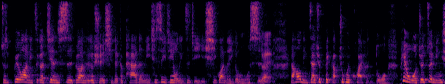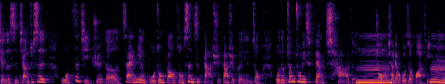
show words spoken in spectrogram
就是 build up 你这个见识，build up 你这个学习的一个 pattern，你其实已经有你自己习惯的一个模式了。对，然后你再去 pick up 就会快很多。譬如我觉得最明显的是这样，就是我自己觉得在念国中、高中，甚至大学，大学更严重，我的专注力是非常差的。嗯，就我们像聊过这个话题。嗯，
